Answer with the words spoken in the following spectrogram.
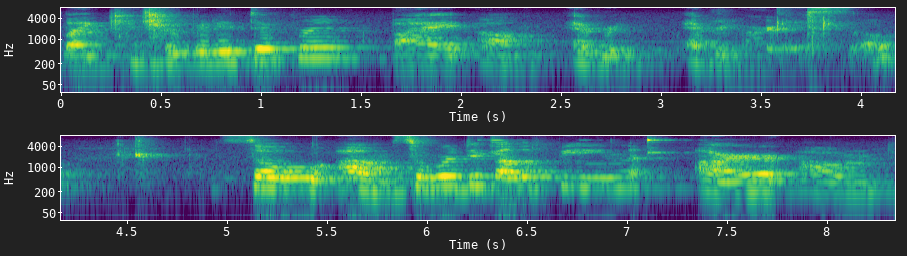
like interpreted different by um, every every artist. So so um, so we're developing our um,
